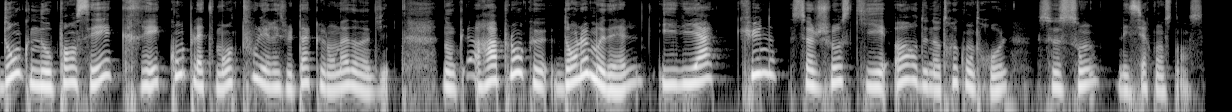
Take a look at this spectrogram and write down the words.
Donc nos pensées créent complètement tous les résultats que l'on a dans notre vie. Donc rappelons que dans le modèle, il n'y a qu'une seule chose qui est hors de notre contrôle, ce sont les circonstances.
